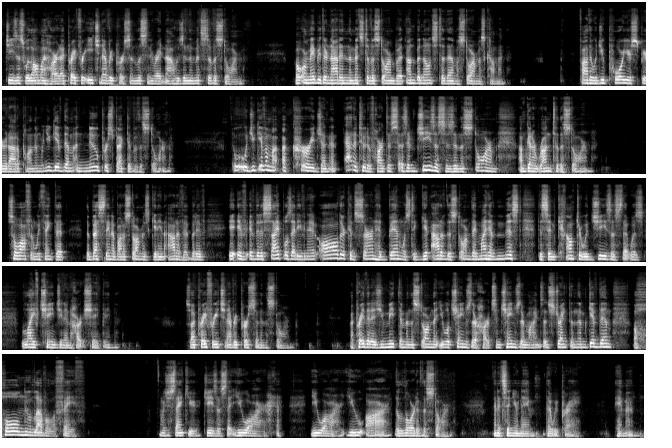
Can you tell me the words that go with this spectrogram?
Jesus, with all my heart, I pray for each and every person listening right now who's in the midst of a storm. Oh, or maybe they're not in the midst of a storm, but unbeknownst to them, a storm is coming. Father, would you pour your spirit out upon them? Would you give them a new perspective of the storm? Would you give them a, a courage and an attitude of heart that says, if Jesus is in the storm, I'm going to run to the storm? So often we think that the best thing about a storm is getting out of it. But if if if the disciples that even all their concern had been was to get out of the storm, they might have missed this encounter with Jesus that was life changing and heart shaping. So I pray for each and every person in the storm. I pray that as you meet them in the storm, that you will change their hearts and change their minds and strengthen them, give them a whole new level of faith. We just thank you, Jesus, that you are You are, you are the Lord of the storm. And it's in your name that we pray. Amen.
